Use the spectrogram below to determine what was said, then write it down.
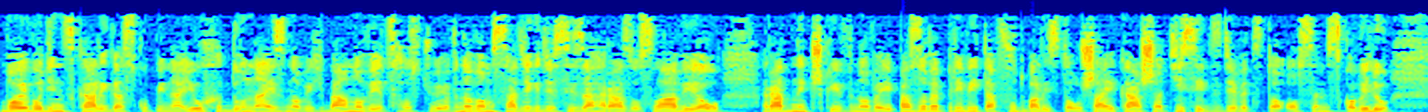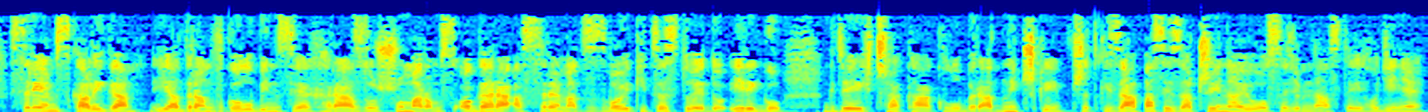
Vojvodinská liga skupina Juch Dunaj z Nových Bánoviec hostuje v Novom Sade, kde si zahrá so Sláviou. Radničky v Novej Pazove privíta futbalistov Šajkáša 1908 z Kovilu. Sriemská liga Jadran v Golubinciach hrá so Šumarom z Ogara a Sremac z dvojky cestuje do Irigu, kde ich čaká klub Radničky. Všetky zápasy začínajú o 17. hodine.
